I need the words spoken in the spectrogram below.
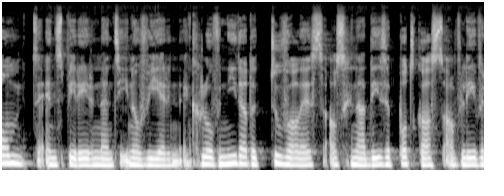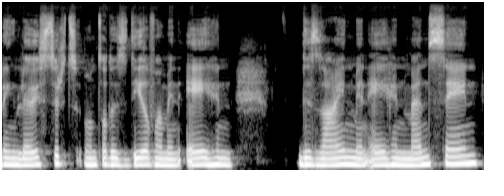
om te inspireren en te innoveren. Ik geloof niet dat het toeval is als je naar deze podcastaflevering luistert, want dat is deel van mijn eigen design, mijn eigen mens zijn.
